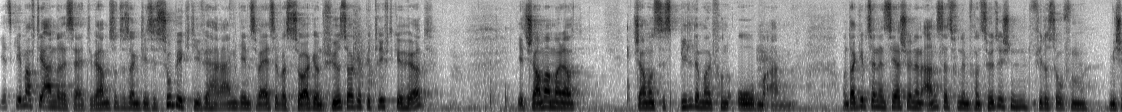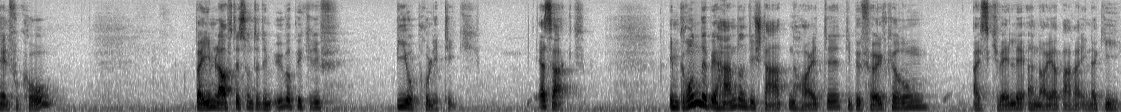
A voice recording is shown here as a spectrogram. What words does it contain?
Jetzt gehen wir auf die andere Seite. Wir haben sozusagen diese subjektive Herangehensweise, was Sorge und Fürsorge betrifft, gehört. Jetzt schauen wir, mal, schauen wir uns das Bild einmal von oben an. Und da gibt es einen sehr schönen Ansatz von dem französischen Philosophen Michel Foucault. Bei ihm läuft es unter dem Überbegriff Biopolitik. Er sagt, im Grunde behandeln die Staaten heute die Bevölkerung als Quelle erneuerbarer Energie.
